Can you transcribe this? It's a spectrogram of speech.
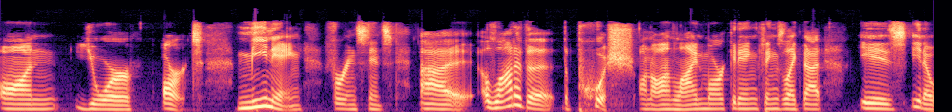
on your art. Meaning for instance uh, a lot of the the push on online marketing things like that is you know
